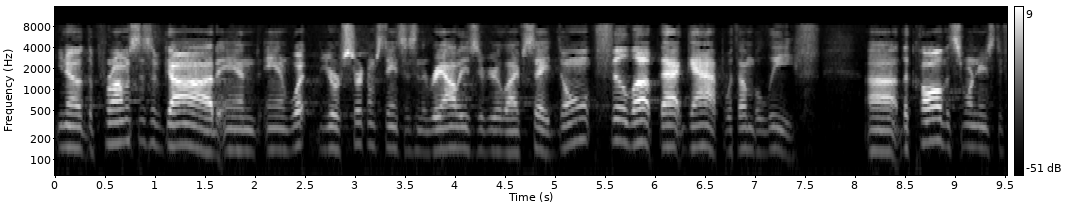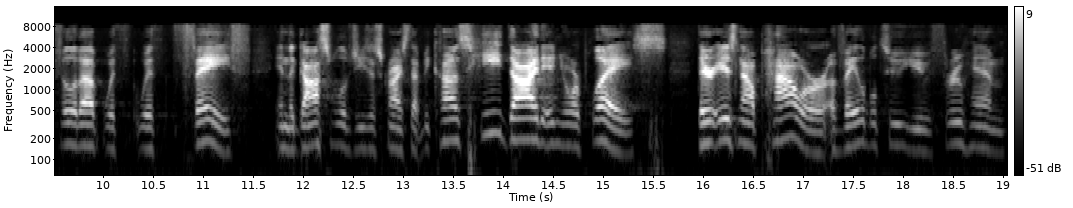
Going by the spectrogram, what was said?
you know the promises of God and and what your circumstances and the realities of your life say, don't fill up that gap with unbelief. Uh, the call this morning is to fill it up with with faith in the gospel of Jesus Christ. That because He died in your place, there is now power available to you through Him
